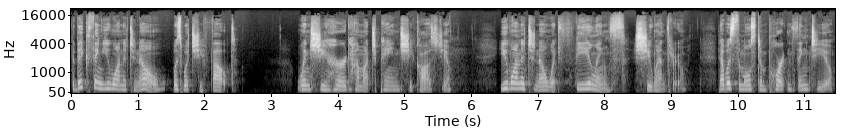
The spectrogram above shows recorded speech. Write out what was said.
The big thing you wanted to know was what she felt when she heard how much pain she caused you. You wanted to know what feelings she went through. That was the most important thing to you.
